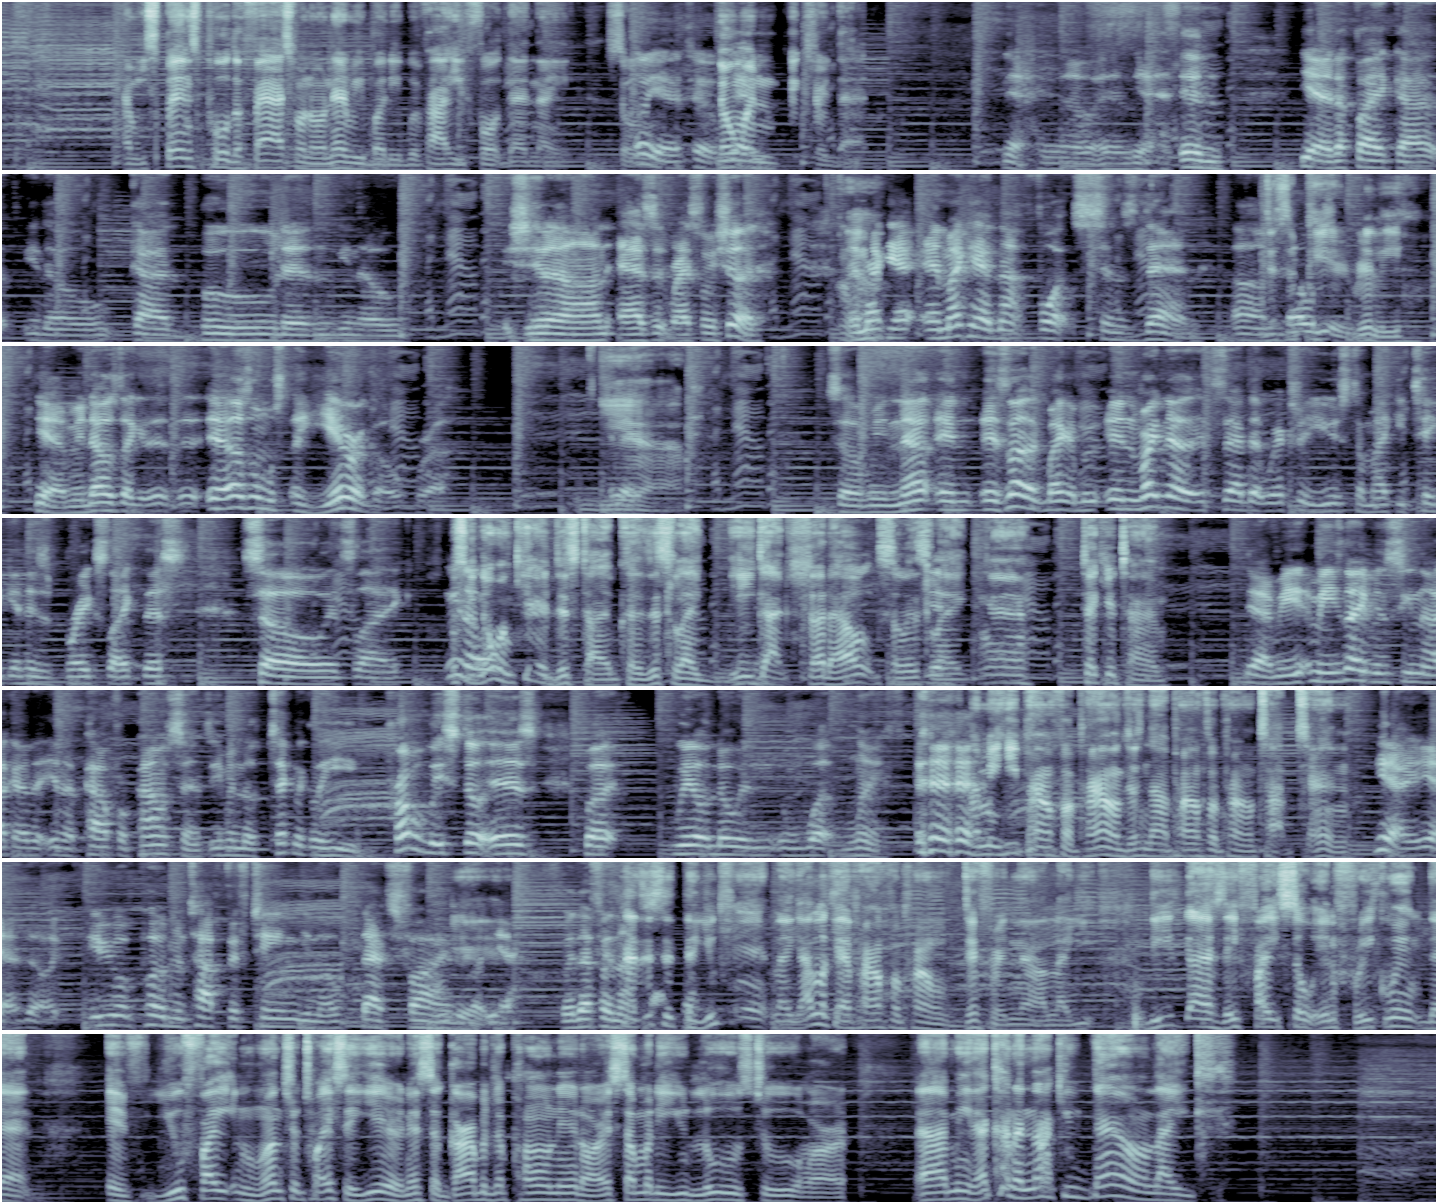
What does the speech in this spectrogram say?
I mean, Spence pulled a fast one on everybody with how he fought that night. So oh yeah, too. no Yeah. one pictured that. Yeah, you know, and yeah, and yeah, the fight got you know got booed and you know shit on as it rightfully should. Yeah, And Mikey and Mikey had not fought since then. Um, that was- disappeared, really. yeah, I mean that was like it, it- that was almost a year ago, bruh. Yeah. So I mean now, and it's not like Mikey. And right now it's sad that we're actually used to Mikey taking his breaks like this. So it's like you See, know, no one cared this time because it's like he got shut out. So it's Yeah. like, eh, take your time. Yeah, I mean, I mean, he's not even seen like in a, in a pound for pound sense, even though technically he probably still is, but we don't know in, what length. I mean, he pound for pound, just not pound for pound top ten. yeah, yeah. No, like, if you put him in top fifteen, you know, that's fine. Yeah. But yeah, but definitely not. Because this is the thing, you can't like. I look at pound for pound different now. Like you, these guys, they fight so infrequent that if you fighting once or twice a year and it's a garbage opponent or it's somebody you lose to or I mean that kind of knock you down. Like,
